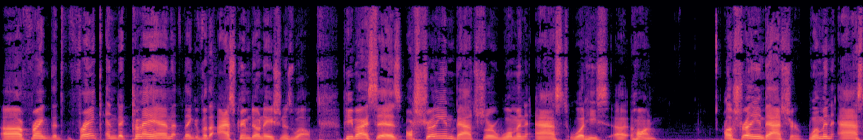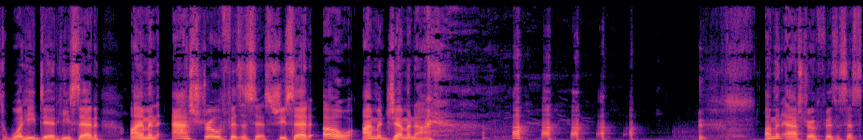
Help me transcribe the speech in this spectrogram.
Uh, Frank, the, Frank and the clan, thank you for the ice cream donation as well. Peabody says Australian bachelor woman asked what he. Uh, hold on. Australian bachelor woman asked what he did. He said, "I'm an astrophysicist." She said, "Oh, I'm a Gemini." I'm an astrophysicist.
